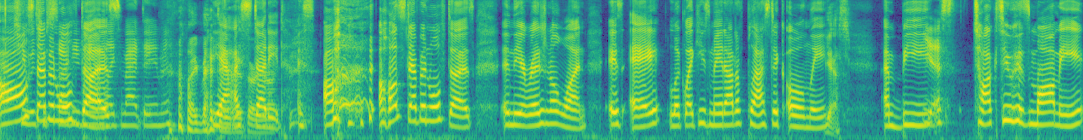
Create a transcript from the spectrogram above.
all Steppenwolf does like Matt Damon. like that yeah, David I studied. It's all, all Steppenwolf does in the original one is A, look like he's made out of plastic only, Yes. and B, yes. talk to his mommy,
